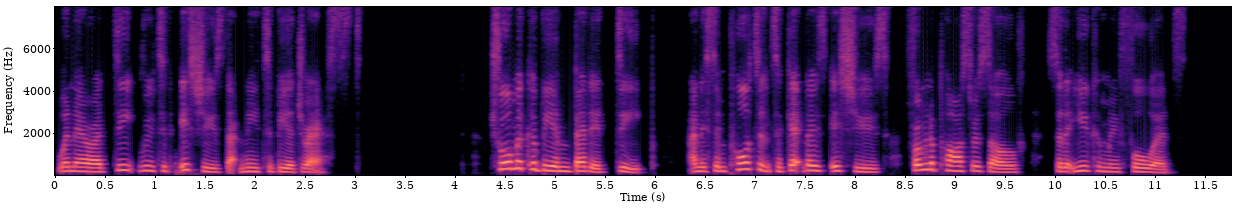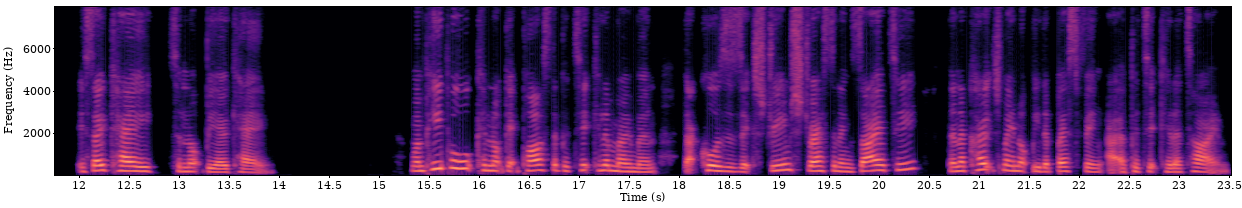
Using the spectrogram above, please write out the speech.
when there are deep rooted issues that need to be addressed. Trauma could be embedded deep, and it's important to get those issues from the past resolved so that you can move forwards. It's okay to not be okay. When people cannot get past a particular moment that causes extreme stress and anxiety, then a coach may not be the best thing at a particular time.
